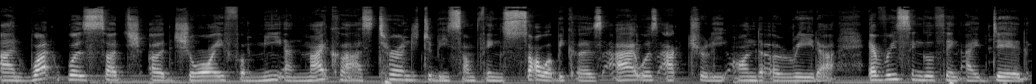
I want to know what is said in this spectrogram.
And what was such a joy for me and my class turned to be something sour because I was actually under a radar. Every single thing I did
